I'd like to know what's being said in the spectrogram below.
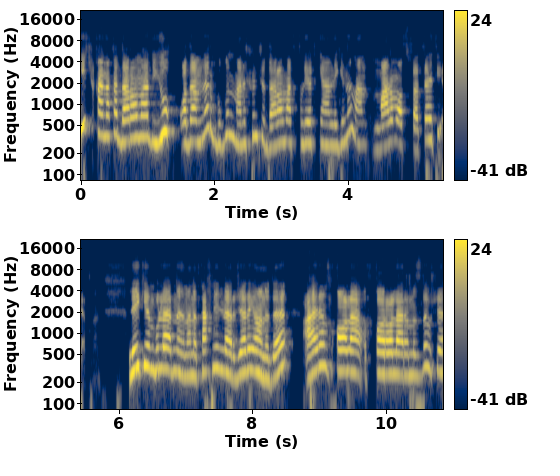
hech qanaqa daromadi yo'q. Odamlar bugun mana shuncha daromad qilayotganligini man ma'lumot sifatida aytyapman. Lekin bularni mana tahlillar jarayonida ayrim fuqarolarimizda o'sha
